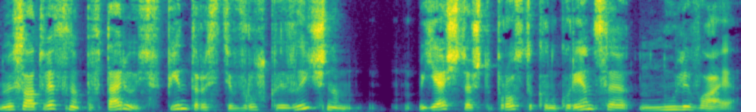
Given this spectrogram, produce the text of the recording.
Ну и, соответственно, повторюсь, в Пинтересте, в русскоязычном, я считаю, что просто конкуренция нулевая.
